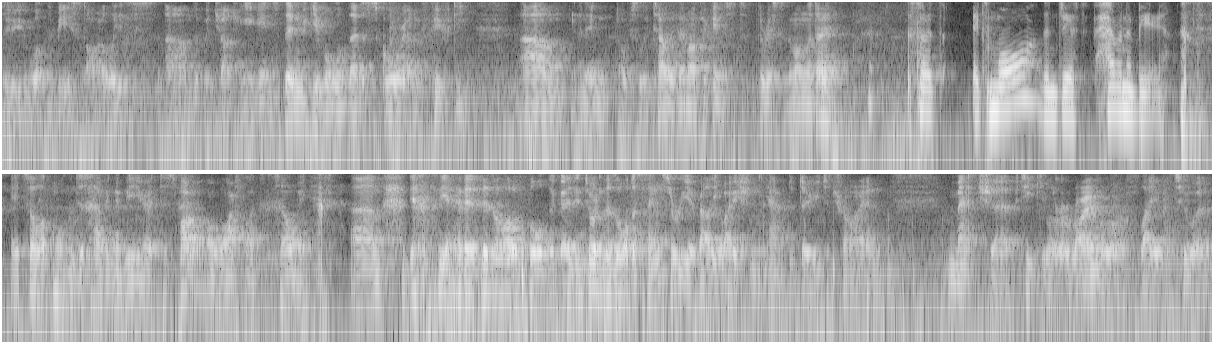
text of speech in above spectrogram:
to what the beer style is um, that we're judging against. Then we give all of that a score out of 50, um, and then obviously tally them up against the rest of them on the day. So it's it's more than just having a beer. it's a lot more than just having a beer, despite what my wife likes to tell me. Um, you know, there, there's a lot of thought that goes into it, and there's a lot of sensory evaluation you have to do to try and match a particular aroma or a flavour to a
